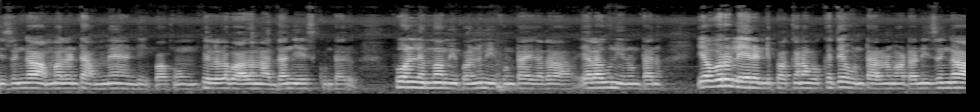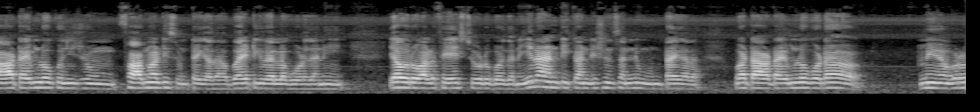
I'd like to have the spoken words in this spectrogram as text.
నిజంగా అమ్మాలంటే అమ్మే అండి. పాపం పిల్లల బాధలను అర్థం చేసుకుంటారు. ఫోన్లెమ్మ మీ పనులు మీకు ఉంటాయి కదా. ఎలాగూ నేను ఉంటాను ఎవరు లేరండి. పక్కన ఒక్కతే ఉంటారనమాట నిజంగా ఆ టైంలో కొంచెం ఫార్మాలిటీస్ ఉంటాయి కదా. బయటికి వెళ్ళకూడదని ఎవరు వాళ్ళ ఫేస్ చూడకూడదని ఇలాంటి కండిషన్స్ అన్నీ ఉంటాయి కదా. బట్ ఆ టైంలో కూడా మేము ఎవరు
